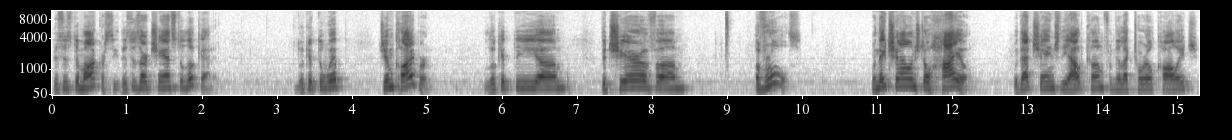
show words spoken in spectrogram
This is democracy. This is our chance to look at it. Look at the whip, Jim Clyburn. Look at the, um, the chair of, um, of rules. When they challenged Ohio, would that change the outcome from the Electoral College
